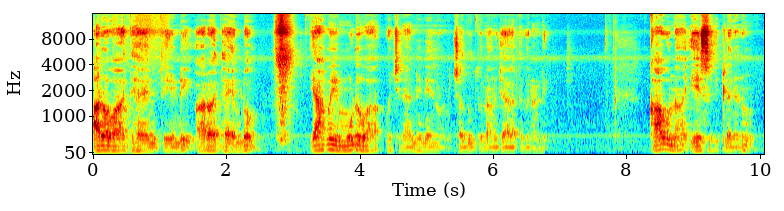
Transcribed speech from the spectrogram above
ఆరవ అధ్యాయాన్ని తీయండి. ఆరో అధ్యాయంలో యాభై మూడవ వచనాన్ని నేను చదువుతున్నాను. జాగ్రత్తగా వినండి. కావున యేసు ఇట్లనను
